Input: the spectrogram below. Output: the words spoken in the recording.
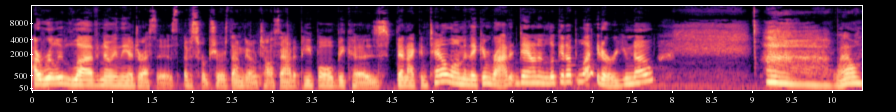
I really love knowing the addresses of scriptures that I'm going to toss out at people because then I can tell them and they can write it down and look it up later, you know? well,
